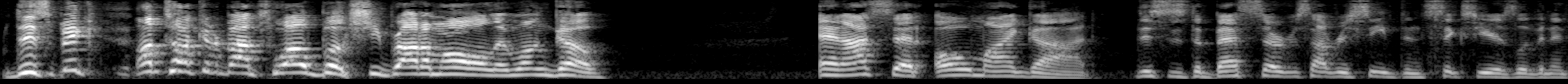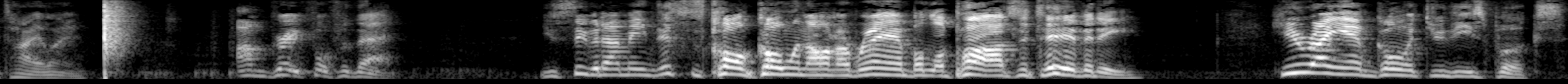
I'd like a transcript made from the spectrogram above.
This big, I'm talking about 12 books. She brought them all in one go. And I said, oh my God, this is the best service I've received in six years living in Thailand. I'm grateful for that. You see what I mean? This is called going on a ramble of positivity. Here I am going through these books,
